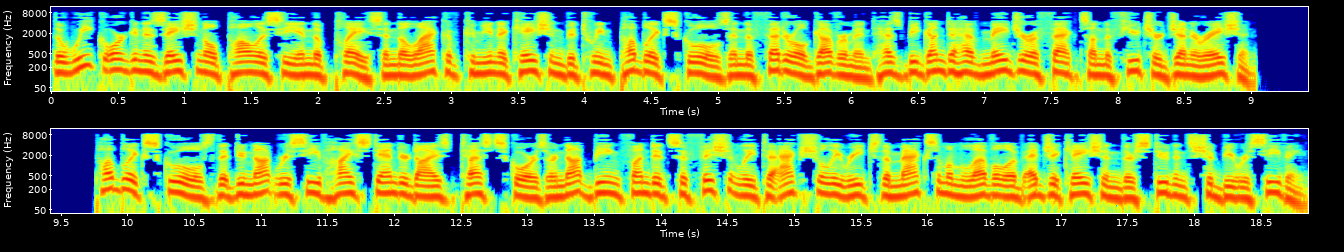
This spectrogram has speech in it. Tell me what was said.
The weak organizational policy in the place and the lack of communication between public schools and the federal government has begun to have major effects on the future generation. Public schools that do not receive high standardized test scores are not being funded sufficiently to actually reach the maximum level of education their students should be receiving.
